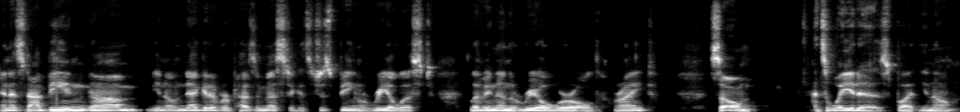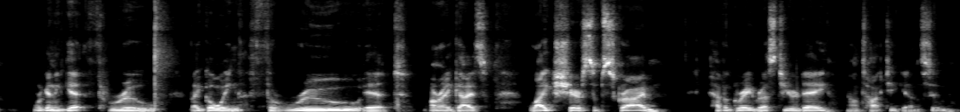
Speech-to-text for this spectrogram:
And it's not being, um, you know, negative or pessimistic. It's just being a realist, living in the real world, right? So that's the way it is. But, you know, we're going to get through by going through it. All right, guys, like, share, subscribe. Have a great rest of your day. I'll talk to you again soon.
